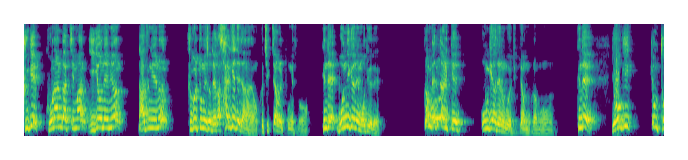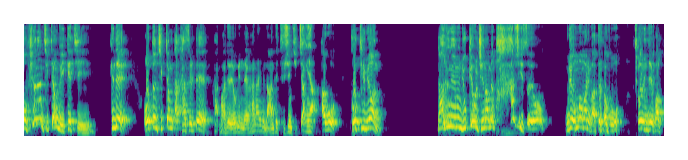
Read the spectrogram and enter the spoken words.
그게 고난 같지만 이겨내면 나중에는 그걸 통해서 내가 살게 되잖아요. 그 직장을 통해서. 근데 못 이겨내면 어떻게 돼? 그럼 맨날 이렇게 옮겨야 되는 거예요. 직장 그러면. 근데 여기 좀 더 편한 직장도 있겠지. 근데 어떤 직장 딱 갔을 때, 아, 맞아, 여긴 내가 하나님이 나한테 주신 직장이야. 하고 버티면, 나중에는 6개월 지나면 다 할 수 있어요. 우리 엄마 말이 맞더라고. 저 이제 막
